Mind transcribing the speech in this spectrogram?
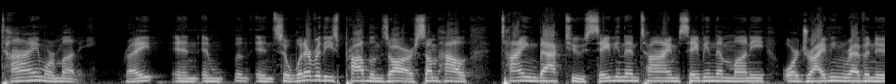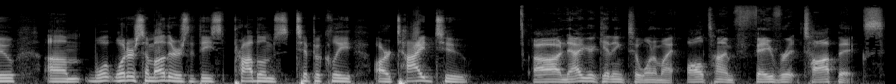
time or money, right? And and and so whatever these problems are, somehow tying back to saving them time, saving them money, or driving revenue. Um, what what are some others that these problems typically are tied to? Uh, now you're getting to one of my all-time favorite topics.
